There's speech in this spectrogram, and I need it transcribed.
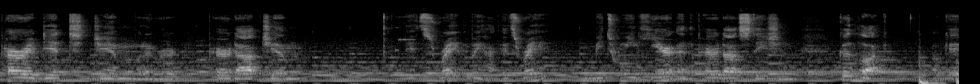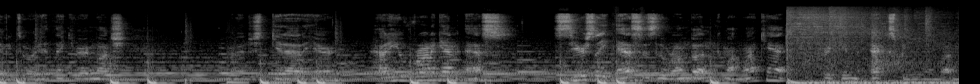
Paradit Gym, whatever Peridot Gym. It's right behind. It's right between here and the Peridot station. Good luck. Okay, Victoria. Thank you very much. I'm gonna just get out of here. How do you run again? S. Seriously, S is the run button? Come on, why can't freaking X be the run button?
